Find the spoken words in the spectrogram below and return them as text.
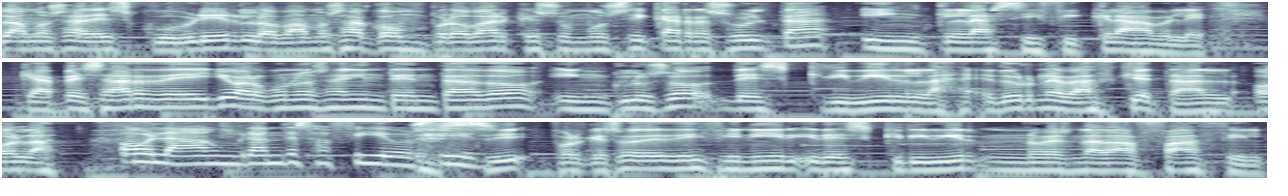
Vamos a descubrirlo, vamos a comprobar que su música resulta inclasificable, que a pesar de ello algunos han intentado incluso describirla. Edurne Vaz, ¿qué tal? Hola. Hola, un gran desafío, sí. Sí, porque eso de definir y describir no es nada fácil.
